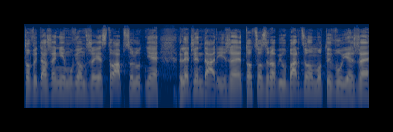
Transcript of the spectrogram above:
to wydarzenie, mówiąc, że jest to absolutnie legendary, że to, co zrobił, bardzo motywuje, że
